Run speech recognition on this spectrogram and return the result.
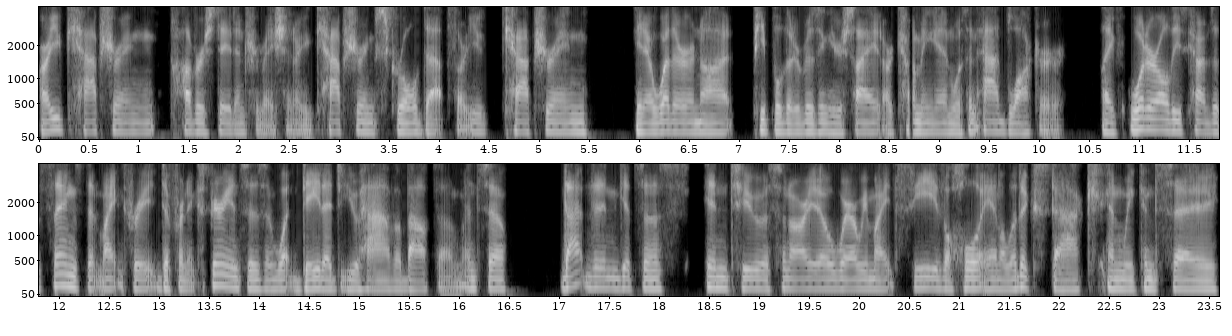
Are you capturing hover state information? Are you capturing scroll depth? Are you capturing, you know, whether or not people that are visiting your site are coming in with an ad blocker? Like, what are all these kinds of things that might create different experiences and what data do you have about them? And so that then gets us into a scenario where we might see the whole analytics stack and we can say,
